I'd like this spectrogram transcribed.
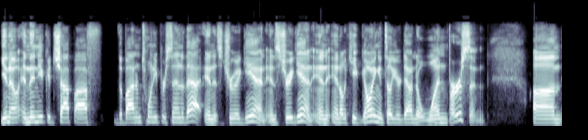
You know, and then you could chop off the bottom 20% of that and it's true again and it's true again and, and it'll keep going until you're down to one person um,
